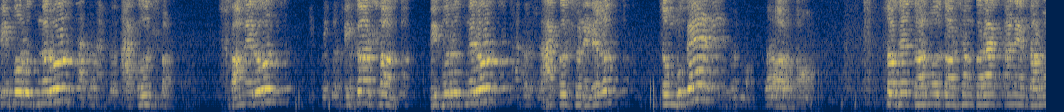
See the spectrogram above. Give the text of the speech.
বিপরীত মেরুর আকর্ষণ। সমেরুর বিকর্ষণ, বিপরীত মেরুর আকর্ষণ, এটা হলো চম্বুকের ধর্ম। চোখের ধর্ম দর্শন করা, কানের ধর্ম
